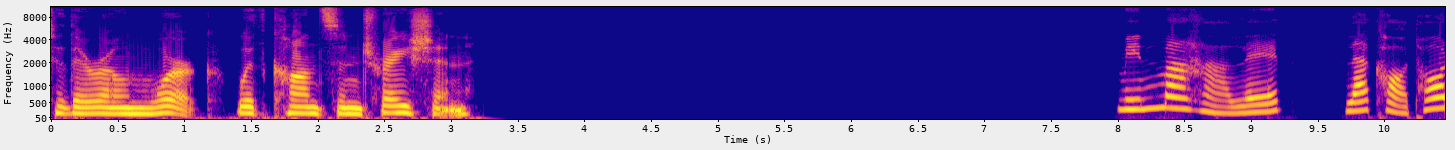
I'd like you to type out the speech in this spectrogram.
to their own work with concentration. มิ้นท์มาหาเล็ก และขอโทษ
